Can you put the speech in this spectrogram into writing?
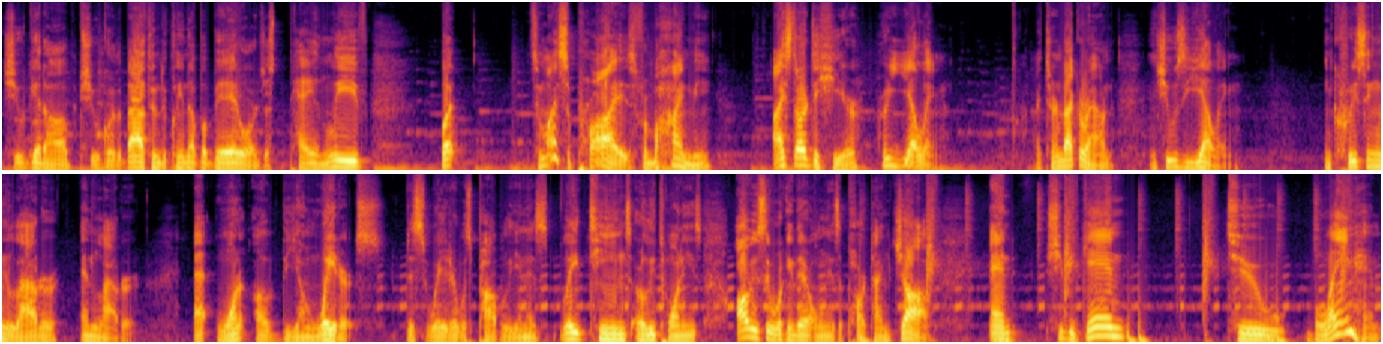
She would get up, she would go to the bathroom to clean up a bit, or just pay and leave. But to my surprise, from behind me, I started to hear her yelling. I turned back around, and she was yelling, increasingly louder and louder, at one of the young waiters. This waiter was probably in his late teens, early 20s, obviously working there only as a part time job. And she began to blame him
